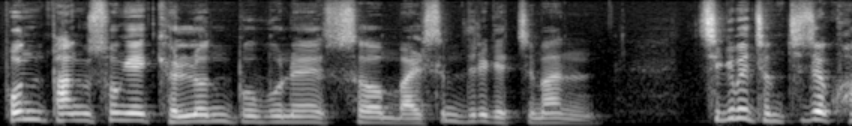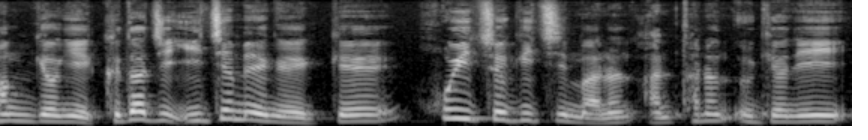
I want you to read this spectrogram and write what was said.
본 방송의 결론 부분에서 말씀드리겠지만 지금의 정치적 환경이 그다지 이재명에게 호의적이지만은 않다는 의견이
